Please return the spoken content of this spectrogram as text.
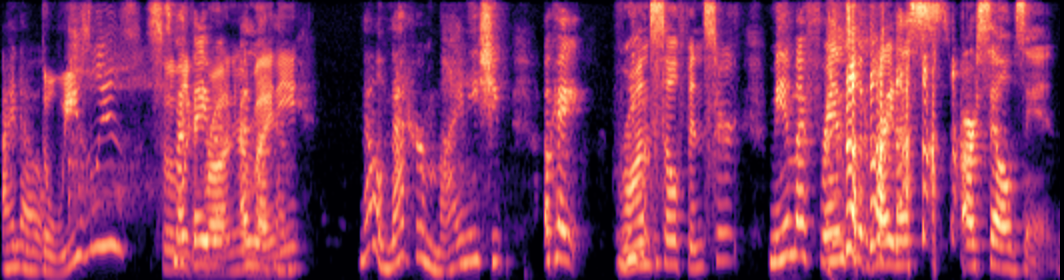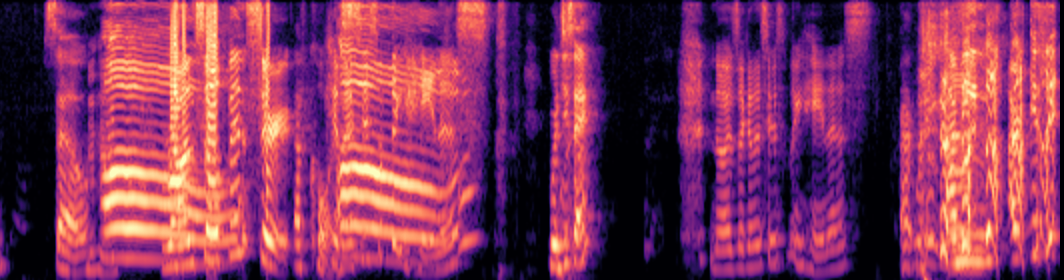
I know. the Weasleys. So It's my like favorite. Ron, I love Hermione, no, not Hermione. She okay. we Ron were- self-insert. me and my friends would write us ourselves in. So Mhm. Oh, Ron self-insert. of course. Can I say something heinous? What'd you say? No, is I gonna say something heinous? What are you I mean. Are, is it?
